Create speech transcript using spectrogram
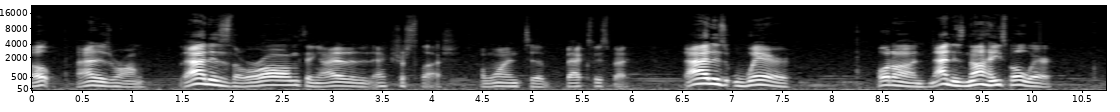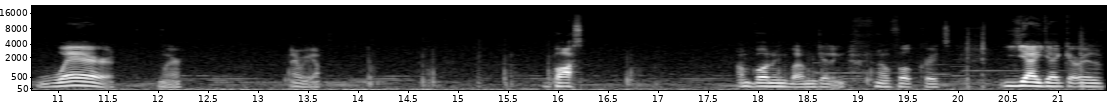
Oh, that is wrong. That is the wrong thing. I added an extra slash. I wanted to backspace back. That is where. Hold on. That is not how you spell where. Where? Where? There we go. Boss. I'm voting, but I'm getting no vote crates. Yeah, yeah, get rid of.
